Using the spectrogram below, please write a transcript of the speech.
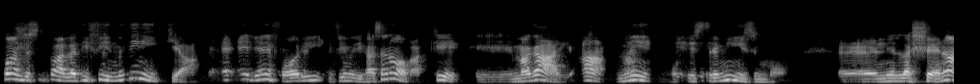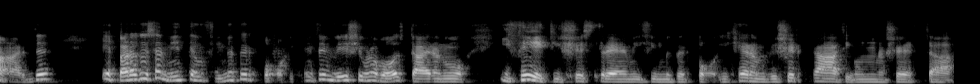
quando si parla di film di nicchia e, e viene fuori il film di Casanova che eh, magari ha meno estremismo eh, nella scena hard e paradossalmente è un film per pochi, mentre invece una volta erano i fetish estremi, i film per pochi, che erano ricercati con una certa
